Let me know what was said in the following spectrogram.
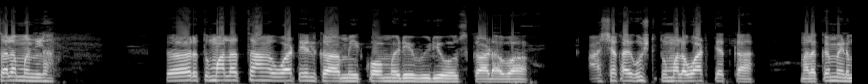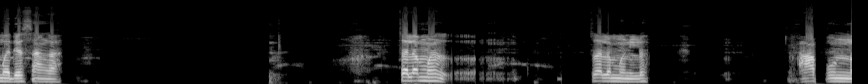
चला म्हणलं. तर तुम्हाला चांग वाटेल का मी कॉमेडी व्हिडिओज काढावा? अशा काही गोष्टी तुम्हाला वाटतात का? मला कमेंटमध्ये सांगा. चला म्हण चला म्हणलं आपण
